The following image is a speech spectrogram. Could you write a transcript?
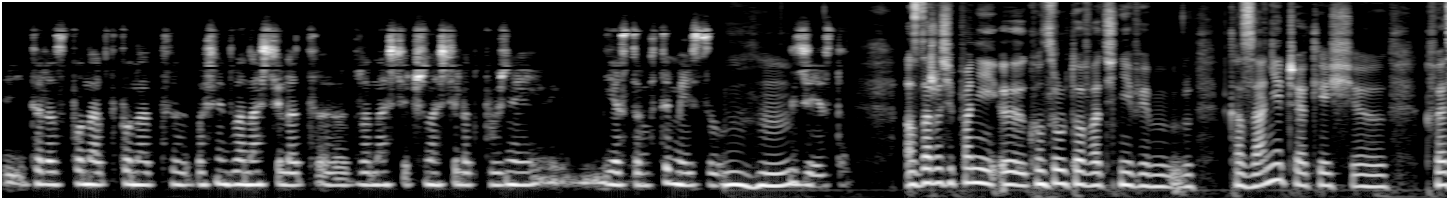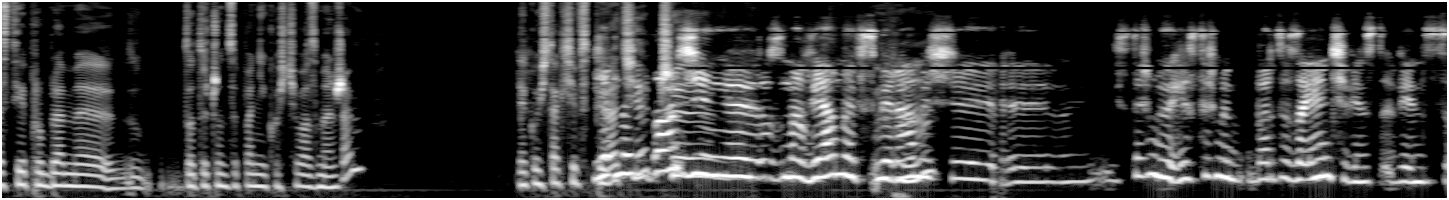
i- teraz ponad, ponad właśnie 12 lat, e, 12-13 lat później jestem w tym miejscu, Mhm. gdzie jestem. A zdarza się pani y, konsultować, nie wiem, kazanie czy jakieś y, kwestie, problemy d- dotyczące pani kościoła z mężem? Jakoś tak się Jak wspieracie? najbardziej Czy... rozmawiamy, wspieramy Mhm. się. y, Jesteśmy, jesteśmy bardzo zajęci, więc, więc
